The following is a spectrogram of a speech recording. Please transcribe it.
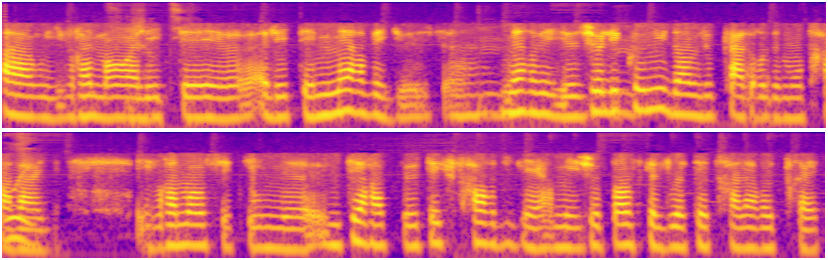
Ah oui, vraiment, elle gentil. était, euh, elle était merveilleuse, euh, Mhm. merveilleuse. Je l'ai Mhm. connue dans le cadre de mon travail. Et vraiment, c'était une, une thérapeute extraordinaire, mais je pense qu'elle doit être à la retraite.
